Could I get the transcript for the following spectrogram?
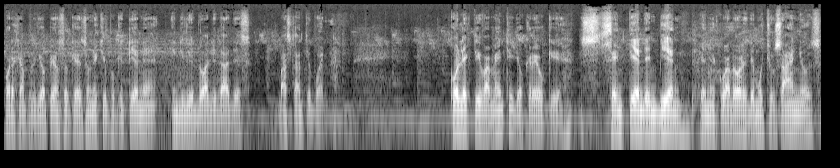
por ejemplo, yo pienso que es un equipo que tiene individualidades bastante buenas. Colectivamente yo creo que se entienden bien, tienen jugadores de muchos años,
